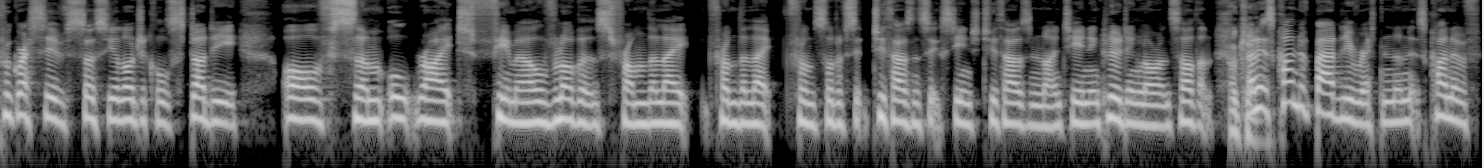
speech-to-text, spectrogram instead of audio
progressive sociological study of some alt right female vloggers from the late from the late from sort of 2016 to 2019, including Lauren Southern, Okay. and it's kind of badly written and it's kind of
